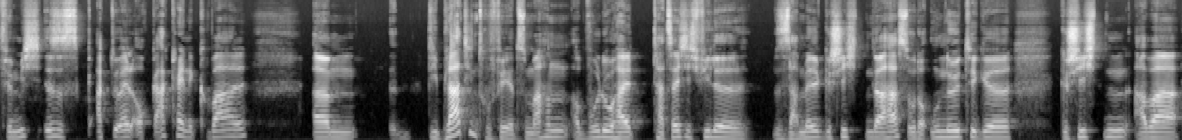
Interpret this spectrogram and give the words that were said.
für mich ist es aktuell auch gar keine Qual, ähm, die Platin-Trophäe zu machen, obwohl du halt tatsächlich viele Sammelgeschichten da hast oder unnötige Geschichten, aber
